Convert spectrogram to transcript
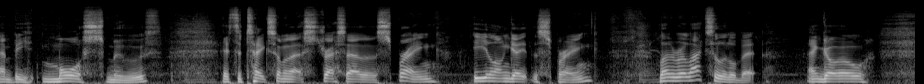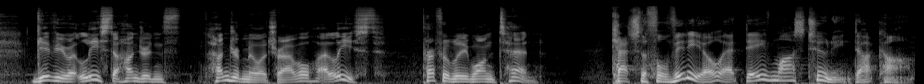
and be more smooth is to take some of that stress out of the spring, elongate the spring, let it relax a little bit, and go give you at least 100, and- 100 mil of travel, at least, preferably 110. Catch the full video at davemosstuning.com.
